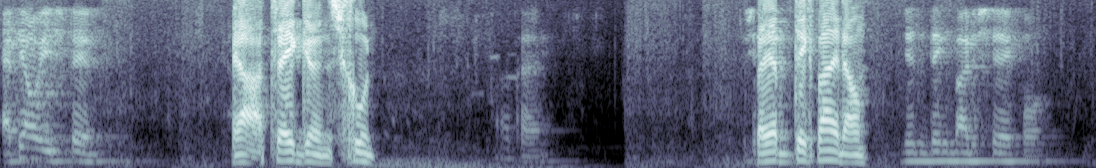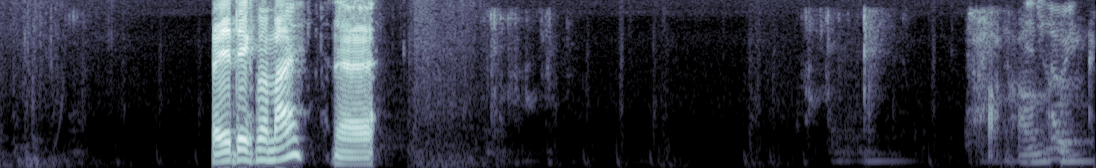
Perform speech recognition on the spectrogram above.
Heb je al iets, Tim? Ja, twee guns, groen. Oké. Ben je dichtbij dan? Dit is dicht bij de cirkel. Ben je dicht bij mij? Nee. Fuck, oh.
